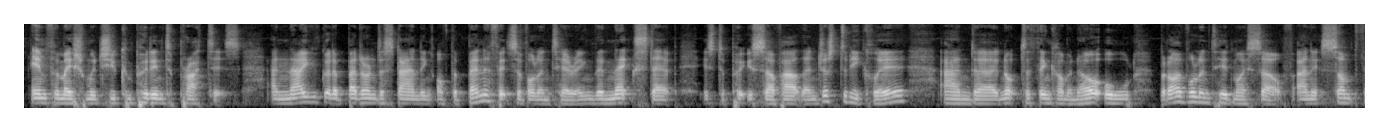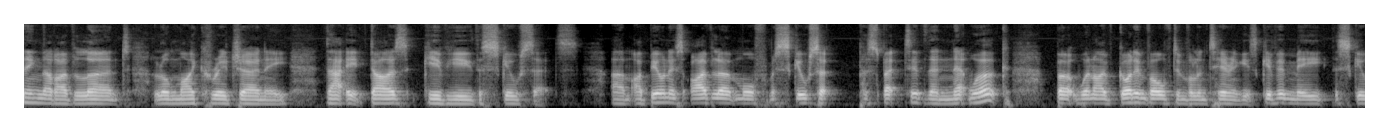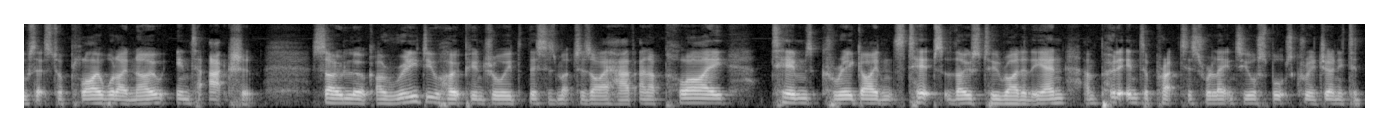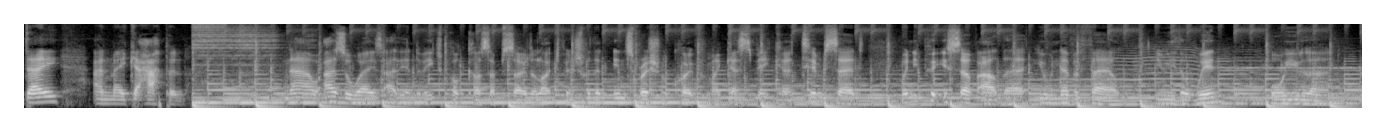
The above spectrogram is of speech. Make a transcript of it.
information which you can put into practice. And now you've got a better understanding of the benefits of volunteering. The next step is to put yourself out there. And just to be clear, and uh, not to think I'm a know it all, but I volunteered myself, and it's something that I've learnt along my career journey that it does give you the skill sets. Um, I'll be honest, I've learned more from a skill set perspective than network. But when I've got involved in volunteering, it's given me the skill sets to apply what I know into action. So, look, I really do hope you enjoyed this as much as I have and apply Tim's career guidance tips, those two right at the end, and put it into practice relating to your sports career journey today and make it happen. Now, as always, at the end of each podcast episode, I like to finish with an inspirational quote from my guest speaker. Tim said, When you put yourself out there, you will never fail. You either win or you learn.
